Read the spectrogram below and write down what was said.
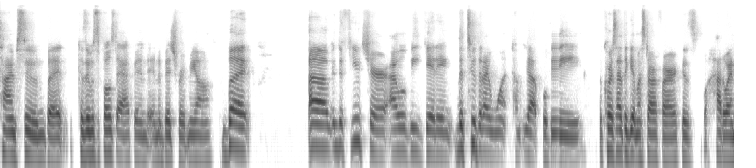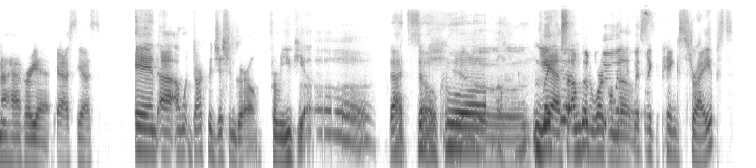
time soon, but because it was supposed to happen and the bitch ripped me off. But um, in the future, I will be getting the two that I want coming up will be, of course, I have to get my Starfire because how do I not have her yet? Yes, yes. And uh, I want Dark Magician Girl from Yu-Gi-Oh. Oh, that's so cool. Cute. Yeah, Like, so I'm going to work on with, those. with like pink stripes.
